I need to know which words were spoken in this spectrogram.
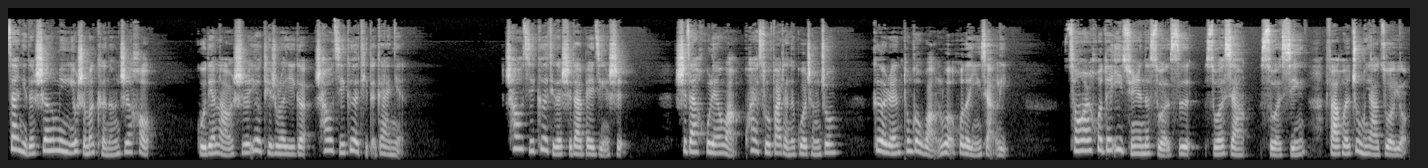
在你的生命有什么可能之后，古典老师又提出了一个超级个体的概念。超级个体的时代背景是，是在互联网快速发展的过程中，个人通过网络获得影响力，从而会对一群人的所思所想所行发挥重要作用。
